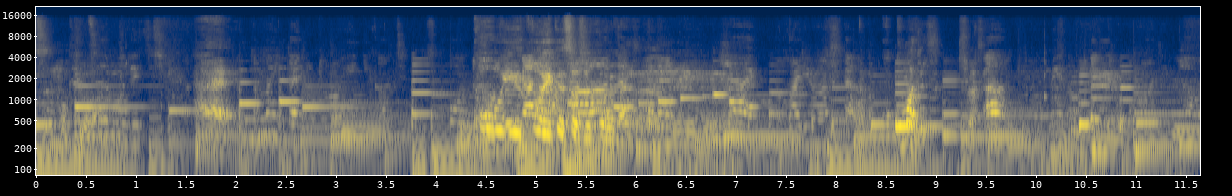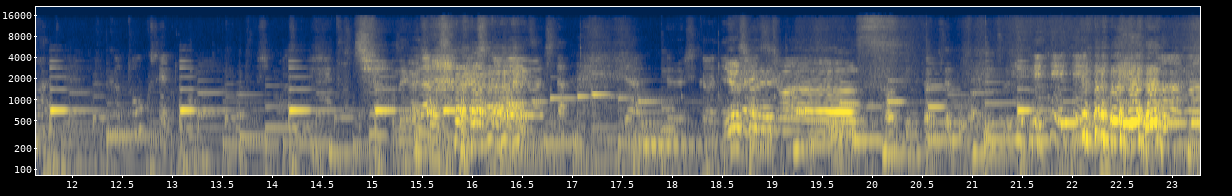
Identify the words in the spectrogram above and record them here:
痛も今日は。はい。頭痛いのどの辺に感じますか。こういうこういうそうそうこういう感じはい。わかりました。なんかここまでですしますあ、目の上のところまで。はい。今日トークセンとかしますか。じゃあお願い。しよろしくおます。願い。しました。じゃあよろしくお願い。します。よろしくお願い。します。まあま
